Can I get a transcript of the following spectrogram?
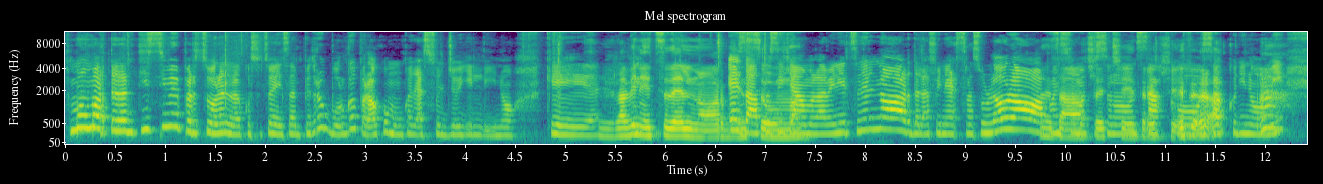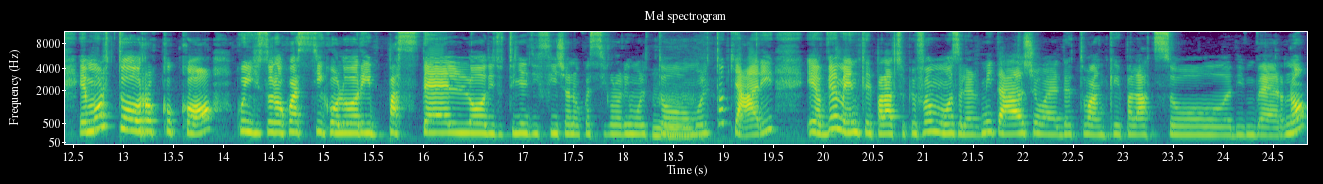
Sono morte tantissime persone nella costruzione di San Pietroburgo, però comunque adesso è il gioiellino che. Sì, la Venezia del Nord. Esatto, si insomma. chiama la Venezia del Nord, la finestra sull'Europa, insomma Esatto, ci sono eccetera, un, sacco, un sacco di nomi. È molto rococò, quindi ci sono questi colori pastello di tutti gli edifici, hanno questi colori molto, Mm. molto chiari e ovviamente il palazzo più famoso, l'Ermitaggio, è detto anche palazzo d'inverno,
